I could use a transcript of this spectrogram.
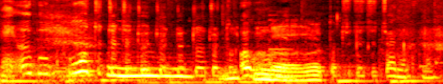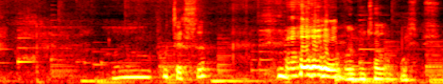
에이, 우와 쭈쭈쭈쭈쭈쭈쭈쭈 어이구 뭔가 또 쭈쭈쭈쭈 하는구나 음, 폴텍스? 얼굴 작업 보십시오.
